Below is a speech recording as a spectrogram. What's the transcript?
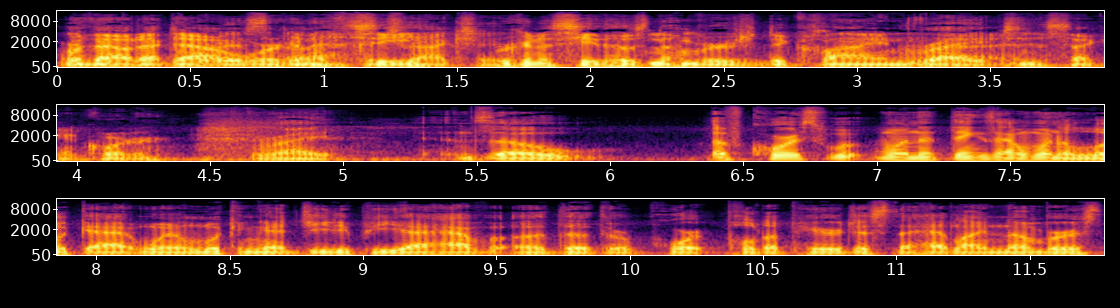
or Without a doubt, quarters we're going to of see we're going to see those numbers decline uh, Right. in the second quarter. Right. And so, of course, one of the things I want to look at when I'm looking at GDP, I have uh, the, the report pulled up here, just the headline numbers.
